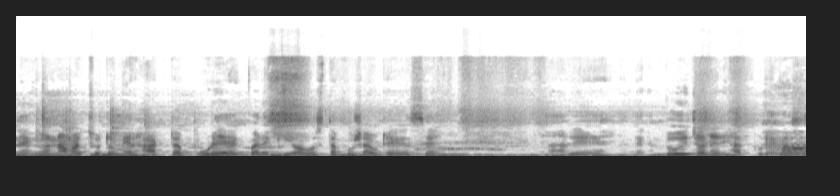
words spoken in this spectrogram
দেখুন, আমার ছোটো মেয়ের হাতটা পুড়ে একবারে কি অবস্থা, খোসা উঠে গেছে। আরে, দেখেন, দুইজনেরই হাত পুড়ে গেছে।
